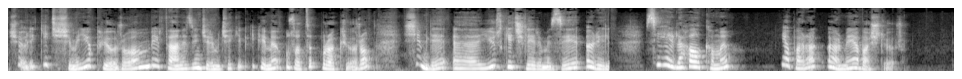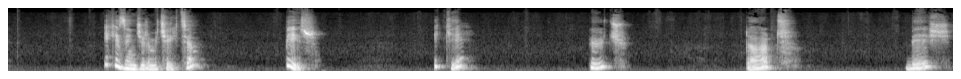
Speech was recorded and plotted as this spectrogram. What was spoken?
Şöyle geçişimi yapıyorum. Bir tane zincirimi çekip ipimi uzatıp bırakıyorum. Şimdi e, yüz geçişlerimizi örelim. Sihirli halkamı yaparak örmeye başlıyorum. İki zincirimi çektim. Bir, iki, üç, 4 5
